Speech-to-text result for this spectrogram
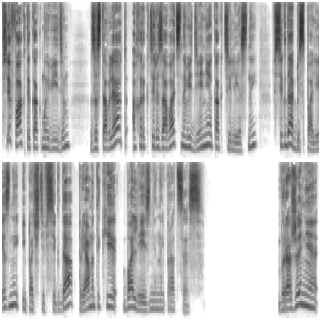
Все факты, как мы видим, заставляют охарактеризовать сновидение как телесный, всегда бесполезный и почти всегда прямо-таки болезненный процесс. Выражение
